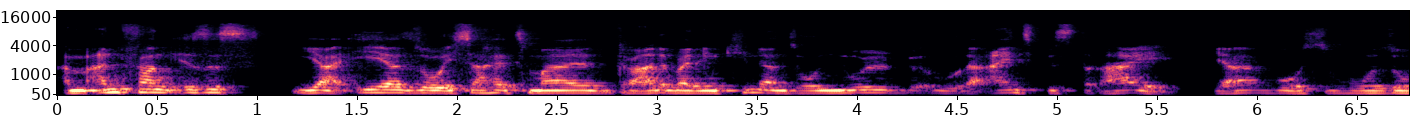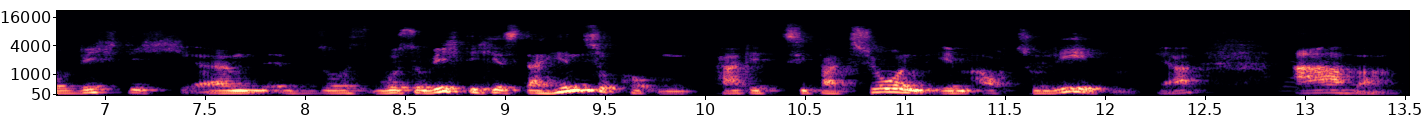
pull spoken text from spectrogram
am Anfang ist es ja eher so, ich sage jetzt mal, gerade bei den Kindern so null oder eins bis drei, ja, wo es wo so wichtig, ähm, so, wo es so wichtig ist, da hinzugucken, Partizipation eben auch zu leben, ja. Aber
